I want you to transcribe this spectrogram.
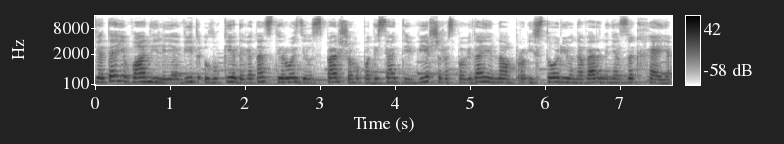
Святе Євангеліє від Луки, 19 розділ з 1 по 10 вірш розповідає нам про історію навернення Закхея,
